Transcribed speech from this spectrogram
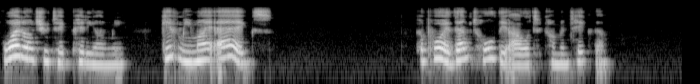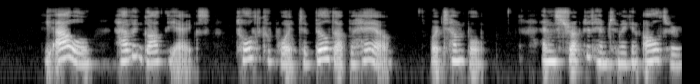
why don't you take pity on me? Give me my eggs!" Kapoi then told the owl to come and take them. The owl, having got the eggs, told Kapoi to build up a heiau, or temple, and instructed him to make an altar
